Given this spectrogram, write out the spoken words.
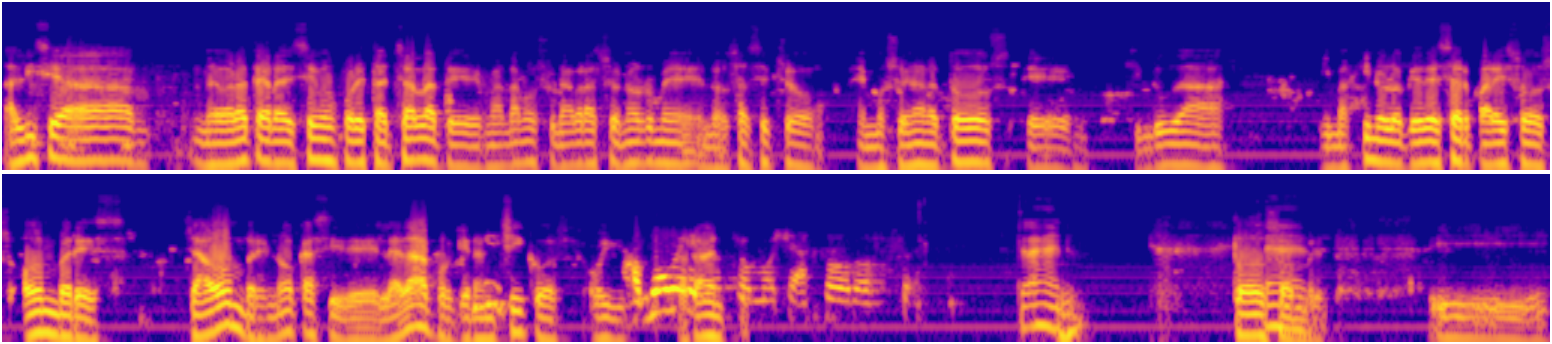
Alicia, de verdad te agradecemos por esta charla, te mandamos un abrazo enorme, nos has hecho emocionar a todos, eh, sin duda imagino lo que debe ser para esos hombres, ya hombres, ¿no? Casi de la edad, porque eran chicos, hoy... Como somos ya todos. Claro. Todos hombres y,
